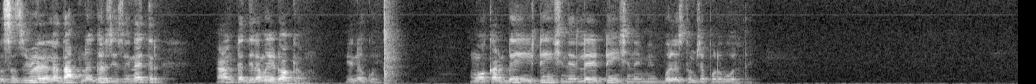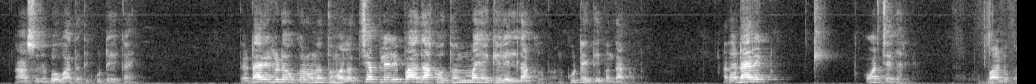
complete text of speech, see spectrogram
तसंच वेळेला दापणं गरजेचं आहे. नाहीतर अंगठा दिला म्हणजे डोक्यावर. हे नको आहे. मोकार डे टेन्शन आहे. लय टेन्शन आहे. मी बळच तुमच्यापुढे बोलतोय. असू द्या बघू आता ते कुठे आहे काय. तर डायरेक्ट व्हिडिओ करून तुम्हाला चेपलेली पा दाखवतो आणि मया केलेली दाखवतो. आणि कुठे आहे ते पण दाखवतो. आता डायरेक्ट वरच्या घरी. पांडुकर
